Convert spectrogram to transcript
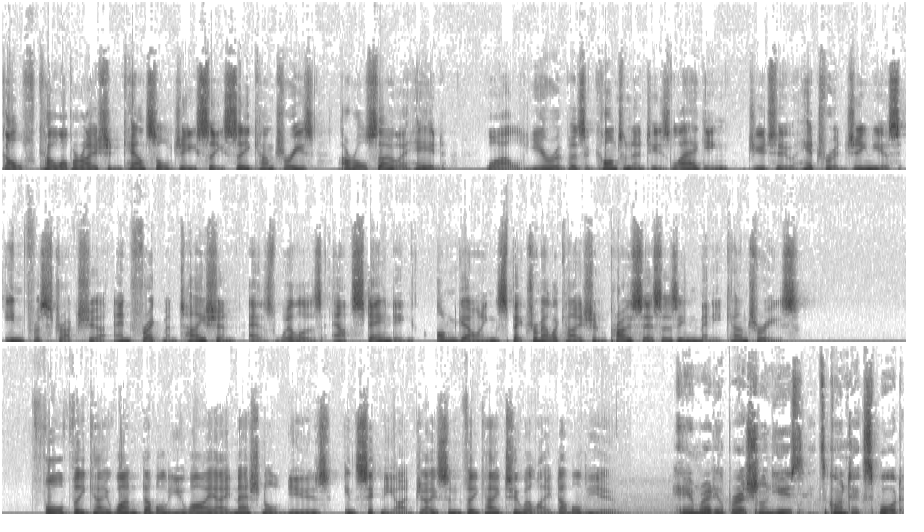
Gulf Cooperation Council GCC countries are also ahead, while Europe as a continent is lagging due to heterogeneous infrastructure and fragmentation, as well as outstanding ongoing spectrum allocation processes in many countries. For VK1WIA National News in Sydney, I'm Jason, VK2LAW. AM Radio Operational News, it's a contact sport.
